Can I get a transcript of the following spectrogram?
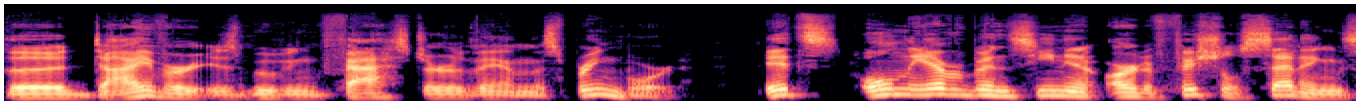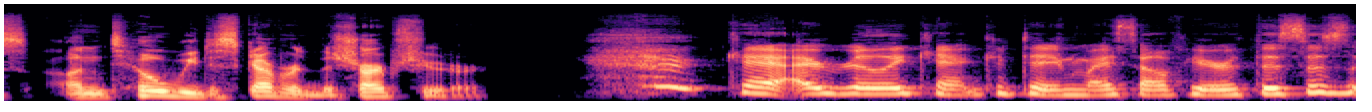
the diver is moving faster than the springboard. It's only ever been seen in artificial settings until we discovered the sharpshooter. Okay, I really can't contain myself here. This is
